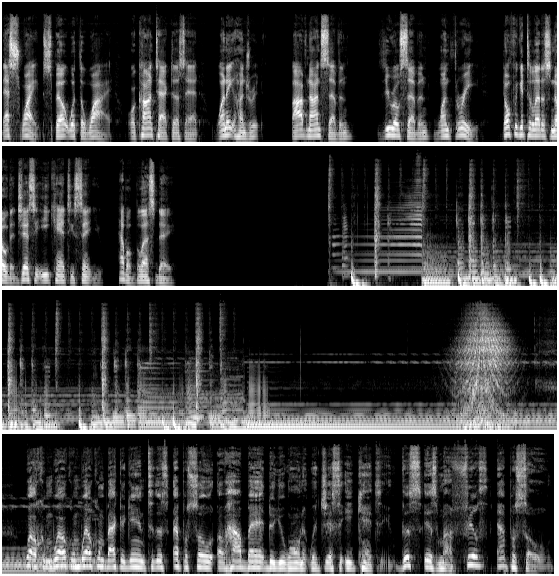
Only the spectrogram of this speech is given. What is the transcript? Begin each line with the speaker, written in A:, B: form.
A: That's swipe, spelled with the Y, or contact us at 1 800 597 0713. Don't forget to let us know that Jesse E. Canty sent you. Have a blessed day.
B: Welcome, welcome, welcome back again to this episode of How Bad Do You Want It with Jesse E. Canty. This is my fifth episode.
